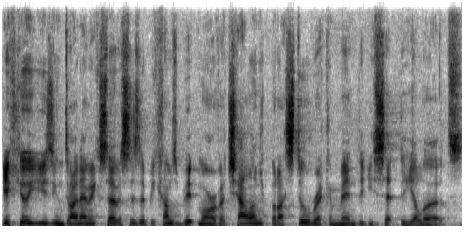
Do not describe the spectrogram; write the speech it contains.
If you're using dynamic services, it becomes a bit more of a challenge, but I still recommend that you set the alerts.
